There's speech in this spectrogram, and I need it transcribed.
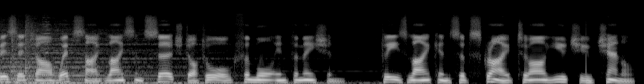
Visit our website licensesearch.org for more information. Please like and subscribe to our YouTube channel.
